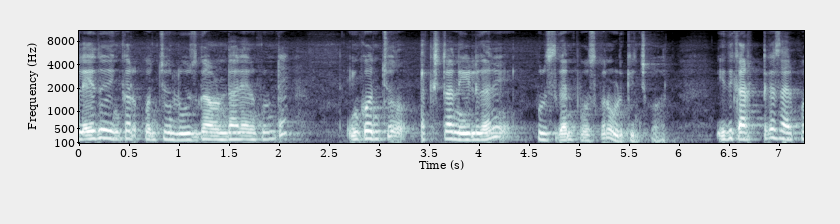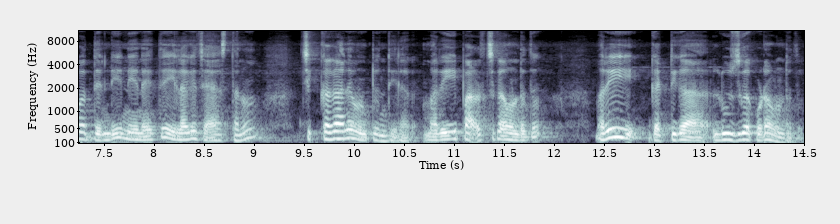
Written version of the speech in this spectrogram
లేదు ఇంకా కొంచెం లూజ్గా ఉండాలి అనుకుంటే ఇంకొంచెం ఎక్స్ట్రా నీళ్ళు కానీ పులుసు కానీ పోసుకొని ఉడికించుకోవాలి. ఇది కరెక్ట్గా సరిపోద్దండి. నేనైతే ఇలాగే చేస్తాను. చిక్కగానే ఉంటుంది ఇలాగ. మరీ పలచగా ఉండదు. మరీ గట్టిగా లూజ్గా కూడా ఉండదు.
